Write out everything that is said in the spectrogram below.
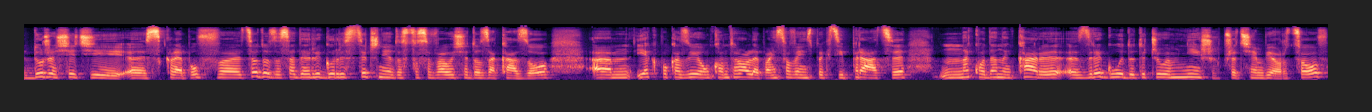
Duże sieci sklepów co do zasady rygorystycznie dostosowały się do zakazu. Jak pokazują kontrole Państwowej Inspekcji Pracy, nakładane kary z reguły dotyczyły mniejszych przedsiębiorców.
